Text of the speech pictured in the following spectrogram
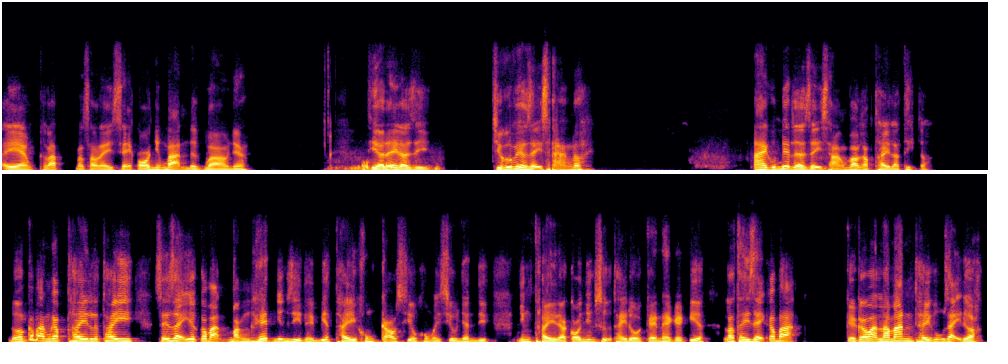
am club mà sau này sẽ có những bạn được vào nhé thì ở đây là gì? Chỉ có việc dậy sáng thôi. Ai cũng biết là dậy sáng và gặp thầy là thích rồi. Đúng không? Các bạn gặp thầy là thầy sẽ dạy cho các bạn bằng hết những gì thầy biết. Thầy không cao siêu, không phải siêu nhân gì. Nhưng thầy đã có những sự thay đổi, cái này, cái kia là thầy dạy các bạn. Kể các bạn làm ăn, thầy cũng dạy được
